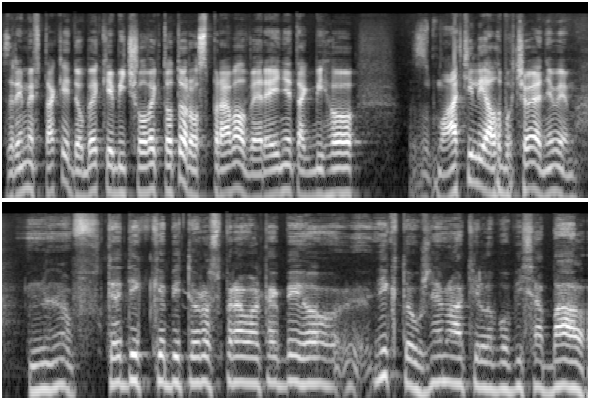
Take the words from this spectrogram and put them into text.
Zrejme v takej dobe, keby človek toto rozprával verejne, tak by ho zmlátili alebo čo, ja neviem. No, vtedy, keby to rozprával, tak by ho nikto už nemlátil, lebo by sa bál.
